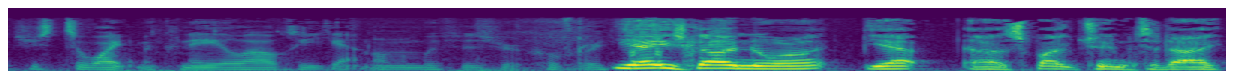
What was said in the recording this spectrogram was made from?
Just Dwight McNeil, how's he getting on with his recovery? Yeah, he's going all right. Yeah, I spoke to him today.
